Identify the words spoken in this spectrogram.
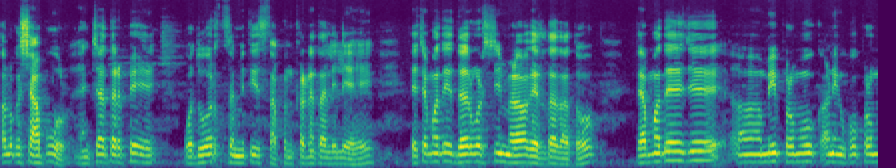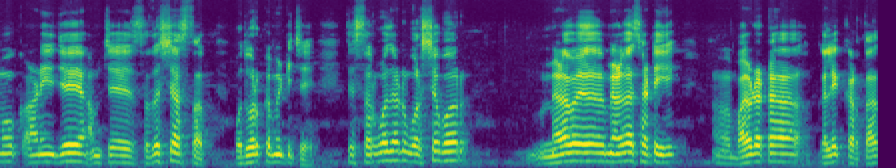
तालुका शहापूर यांच्यातर्फे वधूवर समिती स्थापन करण्यात आलेली आहे. त्याच्यामध्ये दरवर्षी मेळावा घेतला जातो. त्यामध्ये जे मी प्रमुख आणि उपप्रमुख आणि जे आमचे सदस्य असतात वधूवर कमिटीचे ते सर्वजण वर्षभर मेळाव्या मेळाव्यासाठी बायोडाटा कलेक्ट करतात.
